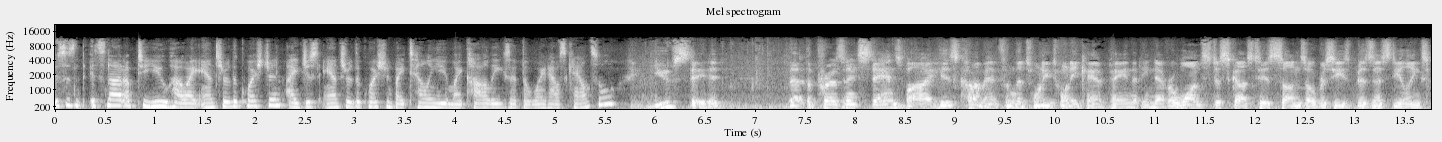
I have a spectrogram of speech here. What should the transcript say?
this isn't, it's not up to you how I answer the question. I just answer the question by telling you my colleagues at the White House Counsel. You've stated that the president stands by his comment from the 2020 campaign that he never once discussed his son's overseas business dealings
